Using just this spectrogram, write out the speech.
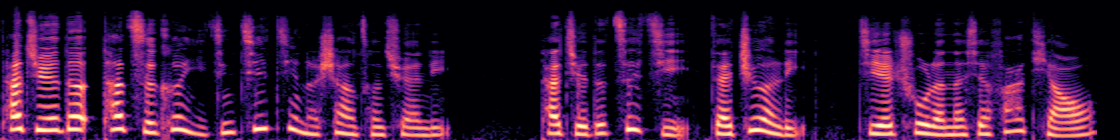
他觉得他此刻已经接近了上层权力，他觉得自己在这里。接触了那些发条，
